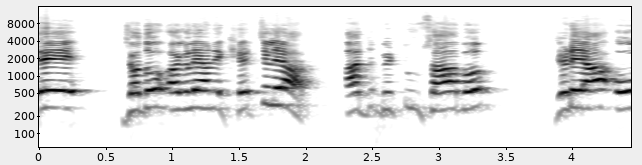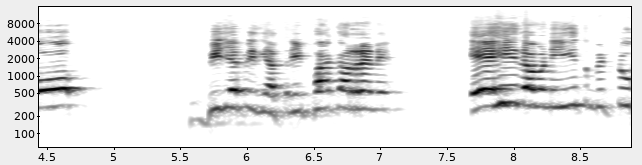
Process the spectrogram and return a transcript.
ਤੇ ਜਦੋਂ ਅਗਲਿਆਂ ਨੇ ਖਿੱਚ ਲਿਆ, ਅੱਜ ਬਿੱਟੂ ਸਾਹਿਬ ਜਿਹੜੇ ਆ, ਉਹ ਬੀਜੇਪੀ ਦੀਆਂ ਤਾਰੀਫਾਂ ਕਰ ਰਹੇ ਨੇ। ਇਹੀ ਰਵਨੀਤ ਬਿੱਟੂ,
